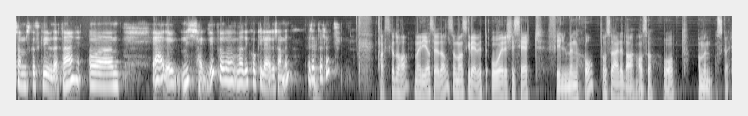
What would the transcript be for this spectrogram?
som skal skrive dette her. Og jeg er nysgjerrig på hva de kokulerer sammen, rett og slett. Takk skal du ha, Maria Sødal, som har skrevet og regissert filmen Håp. Og så er det da altså håp om en Oscar.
